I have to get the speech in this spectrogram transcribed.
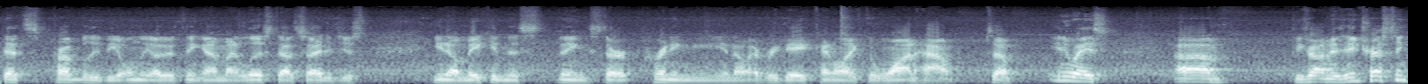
that's probably the only other thing on my list outside of just, you know, making this thing start printing, you know, every day, kind of like the Wanhao. So, anyways, um, if you found it interesting,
